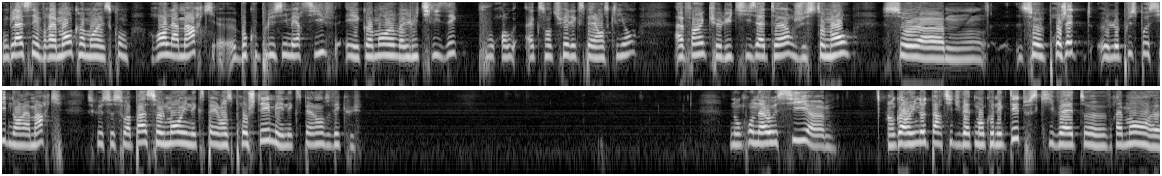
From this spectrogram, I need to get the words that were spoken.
Donc là, c'est vraiment comment est-ce qu'on rend la marque euh, beaucoup plus immersive et comment on va l'utiliser pour accentuer l'expérience client afin que l'utilisateur justement se, euh, projette euh, le plus possible dans la marque, que ce soit pas seulement une expérience projetée, mais une expérience vécue. Donc on a aussi encore une autre partie du vêtement connecté, tout ce qui va être vraiment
